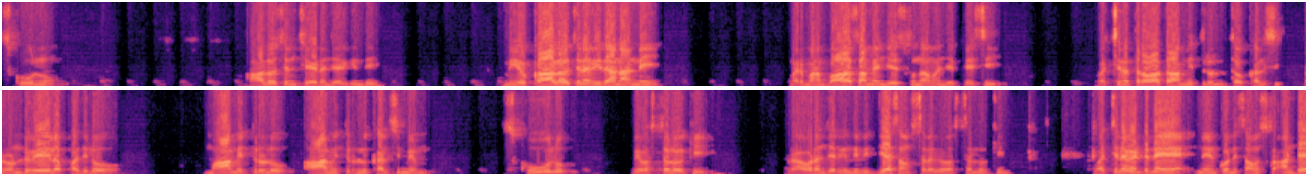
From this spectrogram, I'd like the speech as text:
స్కూల్ను ఆలోచన చేయడం జరిగింది. మీ యొక్క ఆలోచన విధానాన్ని మరి మనం భాగస్వామ్యం చేసుకుందామని చెప్పేసి వచ్చిన తర్వాత ఆ మిత్రులతో కలిసి రెండు వేల పదిలో మా మిత్రులు ఆ మిత్రులు కలిసి మేము స్కూలు వ్యవస్థలోకి రావడం జరిగింది విద్యా సంస్థల వ్యవస్థలోకి. వచ్చిన వెంటనే నేను కొన్ని సంస్థ అంటే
